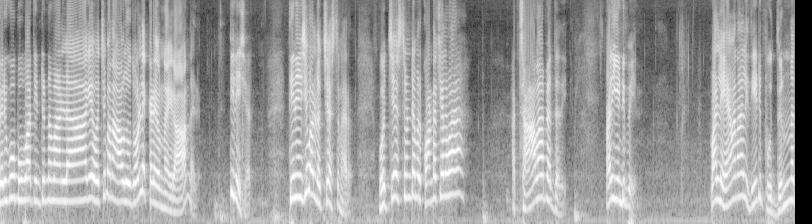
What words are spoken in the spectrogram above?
పెరుగు బువ్వ తింటున్న వాళ్ళలాగే వచ్చి మన ఆవులు దోళ్ళు ఇక్కడే ఉన్నాయిరా అన్నాడు. తినేశారు. తినేసి వాళ్ళు వచ్చేస్తున్నారు. వచ్చేస్తుంటే మరి కొండ చిలవా? అది చాలా పెద్దది. అది ఎండిపోయింది. వాళ్ళు ఏమనాలి ఇదేంటి పొద్దున్న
